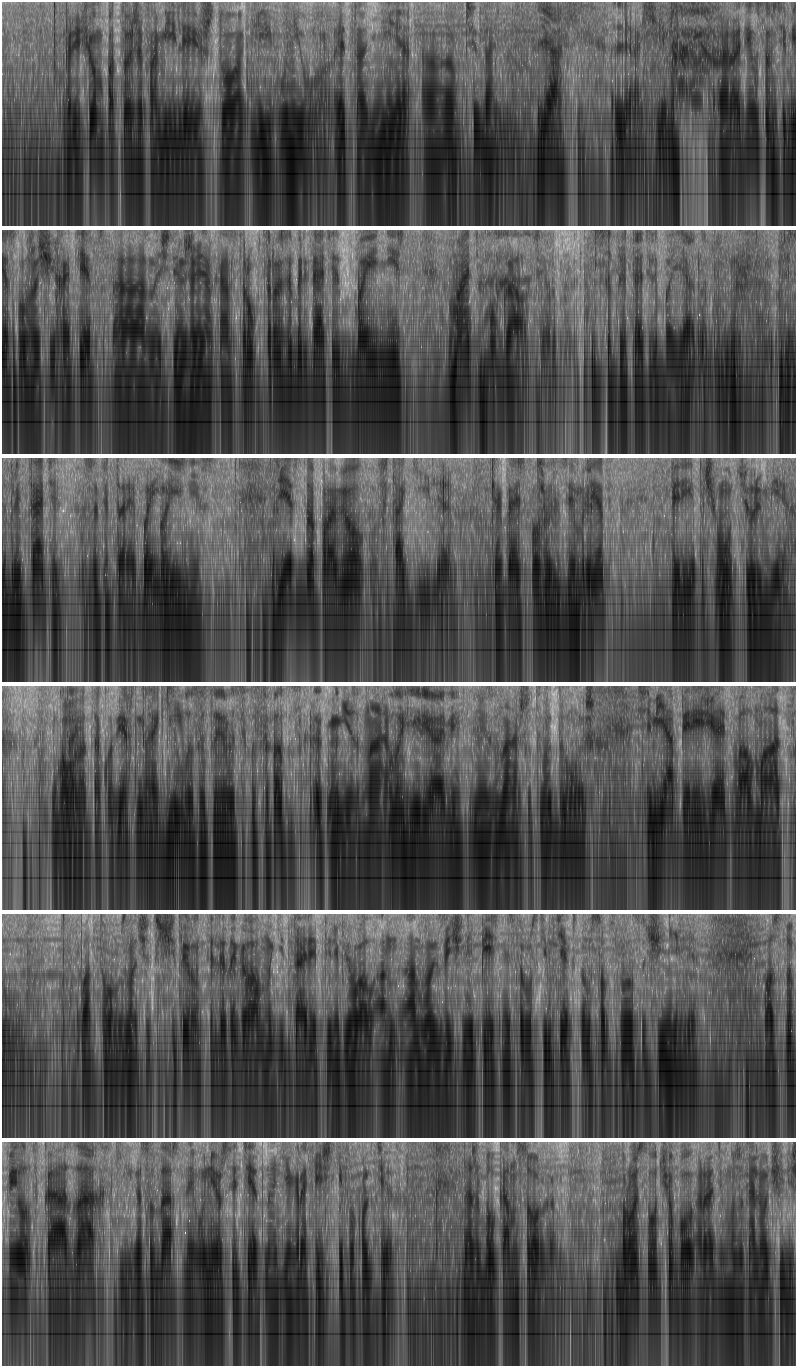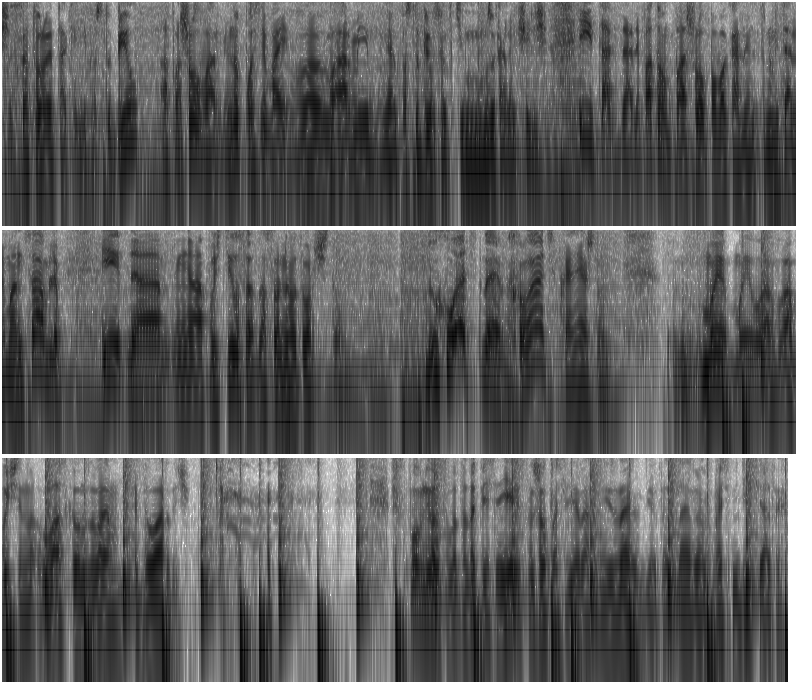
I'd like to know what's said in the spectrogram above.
Причем под той же фамилией, что и у него. Это не э, псевдоним. Ляхи. Ляхи. Родился в семье служащих. Отец, э, значит, инженер-конструктор, изобретатель, баянист. Мать бухгалтер. Изобретатель баяна. Изобретатель, запятая, баянист. Баянист. Детство провел в Тагиле. Когда исполнилось 7 Тюрьме. лет, пере... почему в тюрьме? Город такой, Верхний Тагил Тагил. ассоциируется сразу с Не знаю. лагерями. Не знаю, что ты выдумаешь. Семья переезжает в Алма-Ату. Потом, значит, с 14 лет играл на гитаре, перепевал ан- англоязычные песни с русским текстом собственного сочинения. Поступил в Казахский государственный университет на географический факультет. Даже был комсоргом. Бросил учебу ради музыкального училища, в которое так и не поступил, а пошел в армию. Ну, после вой- в, армии э, поступил все-таки в музыкальное училище. И так далее. Потом пошел по вокально-инструментальным ансамблям и э, опустился до сольного творчества. Ну, хватит, наверное. Хватит, конечно. Мы, мы его обычно ласково называем Эдуардыч. Вспомнилась вот эта песня. Я ее слышал последний раз, не знаю, где-то, наверное, в 80-х.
